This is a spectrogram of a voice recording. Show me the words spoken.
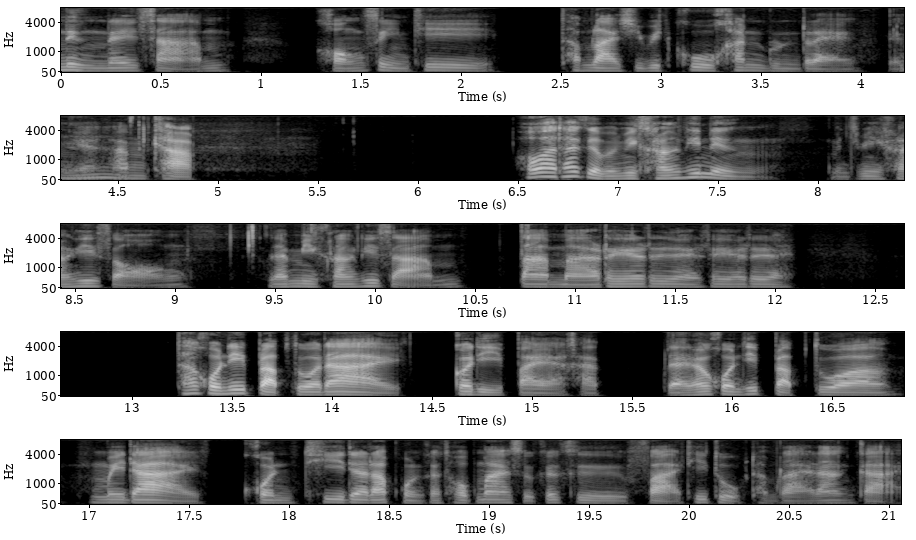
หนึ่งในสามของสิ่งที่ทำลายชีวิตคู่ขั้นรุนแรงอย่างเงี้ยครับอืมครับ เพราะว่าถ้าเกิดมันมีครั้งที่หนึ่งมันจะมีครั้งที่สองและมีครั้งที่สามตามมาเรื่อยๆเรื่อยๆถ้าคนที่ปรับตัวได้ก็ดีไปอะครับ แต่ถ้าคนที่ปรับตัวไม่ได้ คนที่ได้รับผลกระทบมากที่สุดก็คือฝ่ายที่ถูกทำร้ายร่างกาย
